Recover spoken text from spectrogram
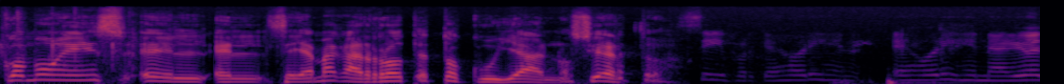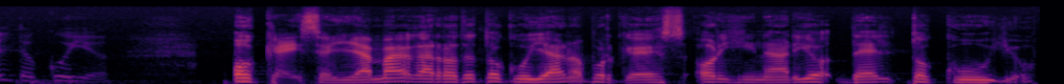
¿Cómo es el, el- Se llama garrote tocuyano, ¿cierto? Sí, porque es, origin- es originario del Tocuyo. Ok, se llama garrote tocuyano porque es originario del Tocuyo.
